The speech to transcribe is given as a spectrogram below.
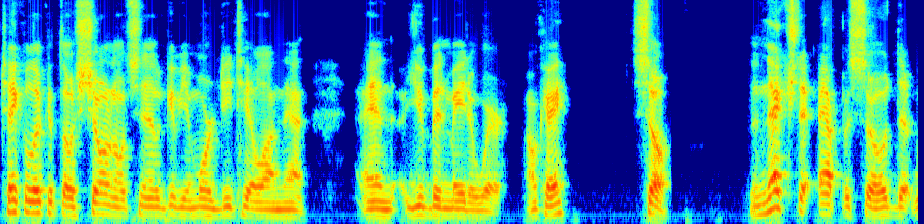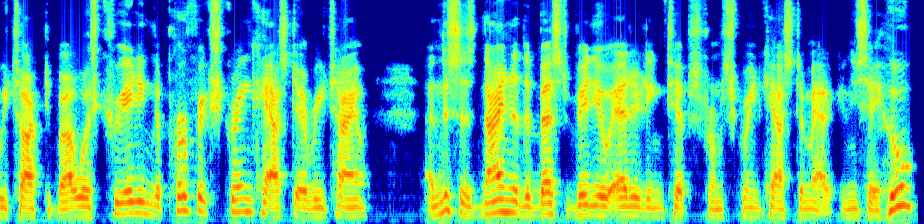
Take a look at those show notes and it'll give you more detail on that and you've been made aware. Okay? So, the next episode that we talked about was creating the perfect screencast every time. And this is nine of the best video editing tips from Screencast-O-Matic. And you say, who?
